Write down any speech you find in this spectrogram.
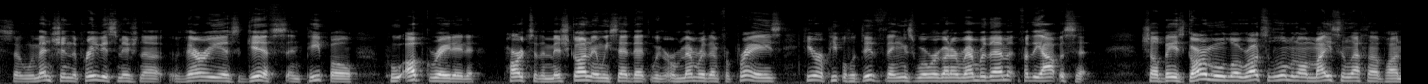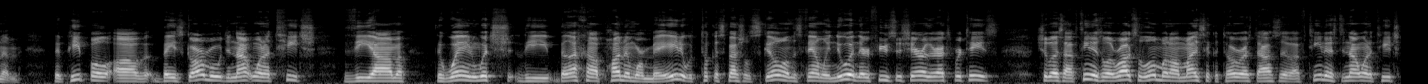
So we mentioned the previous Mishnah various gifts and people who upgraded parts of the Mishkan, and we said that we remember them for praise. Here are people who did things where we're going to remember them for the opposite. Shall Beis Garmu lo upon him. The people of Beis Garmu did not want to teach the um, the way in which the Belecha Apanim were made. It took a special skill, and this family knew it, and they refused to share their expertise. Shabbat Aftinas, the house of Aftinas did not want to teach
